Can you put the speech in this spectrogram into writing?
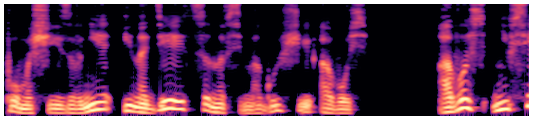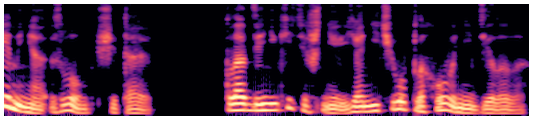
помощи извне и надеяться на всемогущий авось. Авось не все меня злом считают. Клавдии Никитишне я ничего плохого не делала.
